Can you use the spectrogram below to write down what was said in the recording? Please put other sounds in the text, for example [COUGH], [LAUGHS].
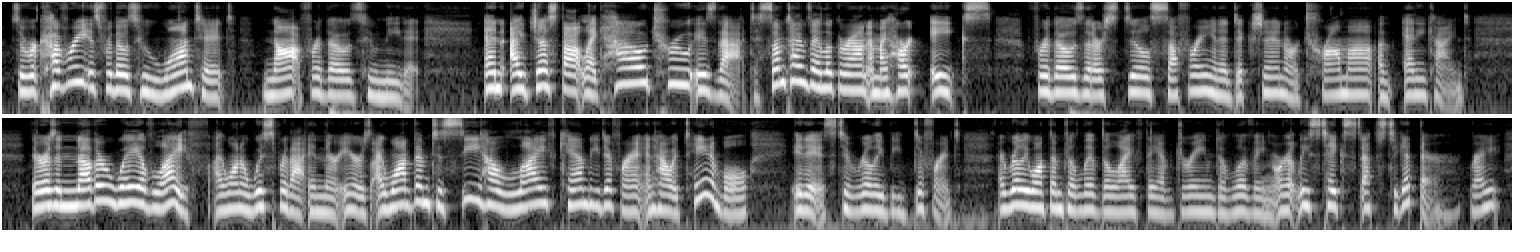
So, recovery is for those who want it, not for those who need it. And I just thought, like, how true is that? Sometimes I look around and my heart aches for those that are still suffering an addiction or trauma of any kind. There is another way of life. I want to whisper that in their ears. I want them to see how life can be different and how attainable it is to really be different. I really want them to live the life they have dreamed of living, or at least take steps to get there, right?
